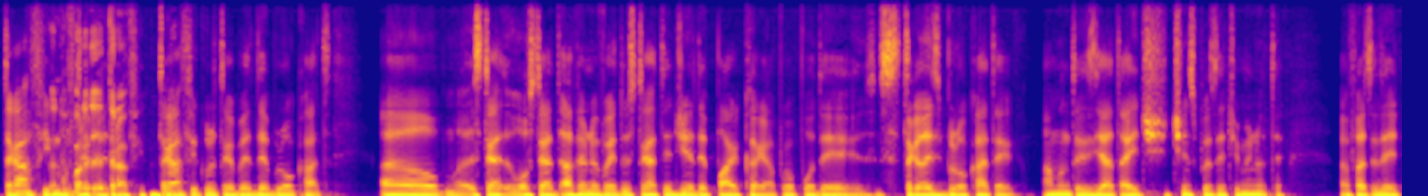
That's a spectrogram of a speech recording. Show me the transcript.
Traficul în afară trebuie, de trafic. Traficul trebuie deblocat. Uh, o avem nevoie de o strategie de parcări, apropo de străzi blocate. Am întârziat aici 15 minute. Uh, față de,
